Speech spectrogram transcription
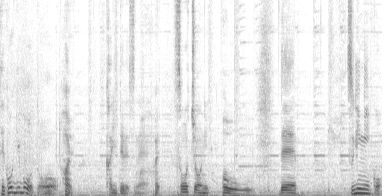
手漕ぎボートをはい。借りてですねはい。早朝に。で釣りに行こ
